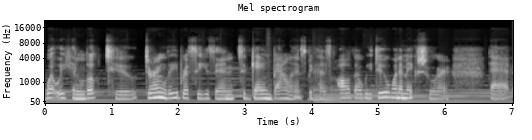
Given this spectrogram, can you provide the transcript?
what we can look to during Libra season to gain balance because although we do want to make sure that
